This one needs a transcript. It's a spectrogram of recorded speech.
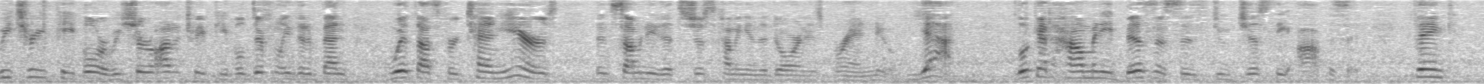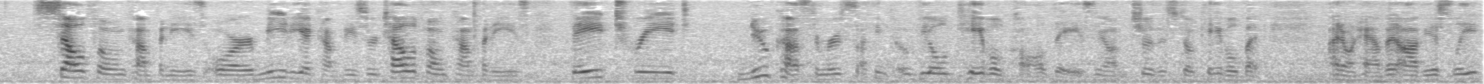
We treat people, or we sure ought to treat people differently that have been with us for 10 years than somebody that's just coming in the door and is brand new. Yeah, look at how many businesses do just the opposite. Think cell phone companies or media companies or telephone companies. They treat new customers, I think the old cable call days, you know, I'm sure there's still cable, but I don't have it, obviously.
